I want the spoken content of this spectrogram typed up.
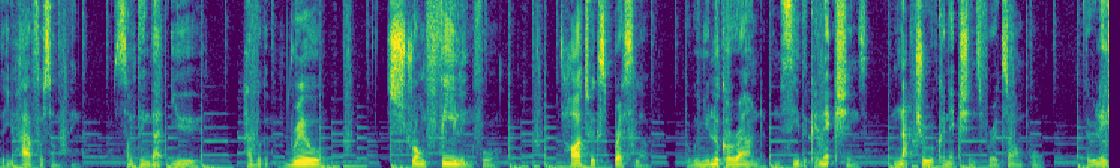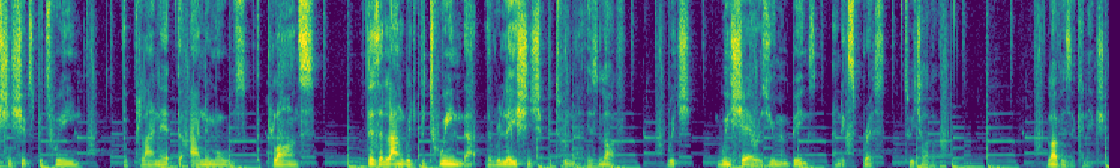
that you have for something, something that you have a real strong feeling for. It's hard to express love, but when you look around and see the connections, natural connections, for example, the relationships between the planet, the animals, the plants, there's a language between that, the relationship between that is love, which we share as human beings and express to each other. Love is a connection.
